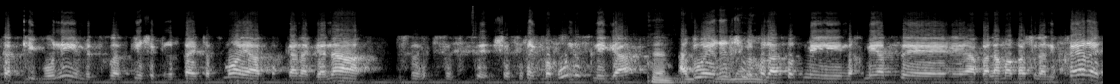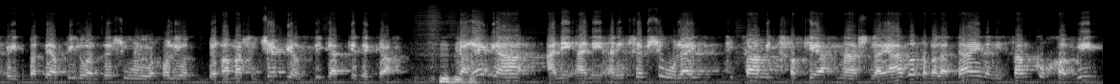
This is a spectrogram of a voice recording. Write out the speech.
קצת כיוונים, וצריך להזכיר שקרסטייץ' עצמו היה שחקן הגנה, ששיחק בבונדסליגה, כן. אז הוא העריך שהוא יכול לעשות מנחמיאס הבלם הבא של הנבחרת, והתבטא אפילו על זה שהוא יכול להיות ברמה של צ'מפיונס ליג עד כדי כך. כרגע, אני, אני, אני חושב שהוא אולי טיפה מתפכח מהאשליה הזאת, אבל עדיין אני שם כוכבית,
